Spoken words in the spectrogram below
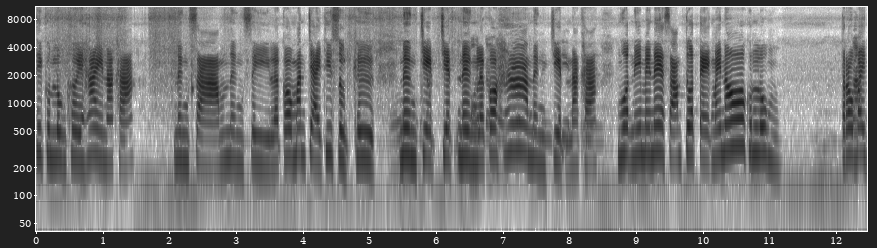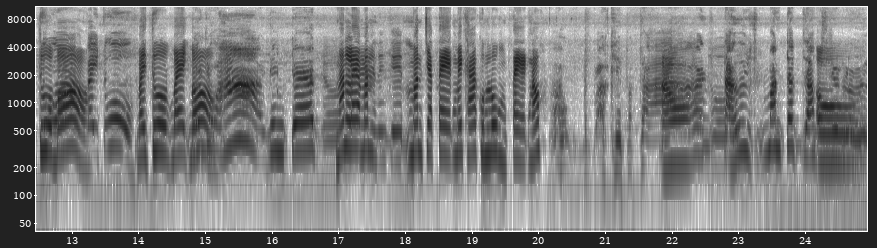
ที่คุณลุงเคยให้นะคะหนึ่งสามหนึ่งสี่แล้วก็มั่นใจที่สุดคือหนึ่งเจ็ดเจ็ดหนึ่งแล้วก็ห้าหนึ่งเจ็ดนะคะ งวดนี้ไม่แน่สามตัวแตกไหมเนาะคุณลุง เตราใบตัวบอใบตู้ใบตัวใบบบออห้าหนึ่งเจ็ดนั่นแหละมันหนึ่งเจ็ดมันจะแตกไหมคะ คุณลุงแตกเนาะเอาอาคีปตาเอาแต่เฮ้ยมันจะจำโอ้จุดเลย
